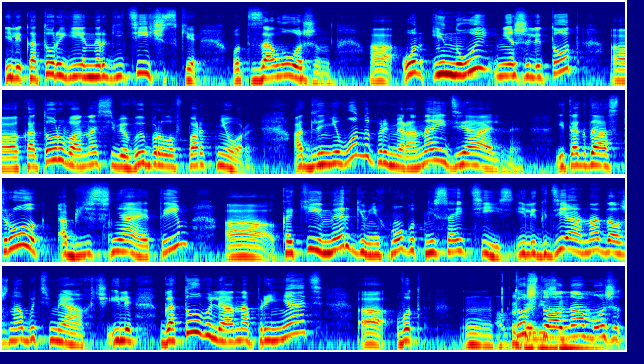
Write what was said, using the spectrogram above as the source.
или который ей энергетически вот заложен, а, он иной, нежели тот, а, которого она себе выбрала в партнеры. А для него, например, она идеальная. И тогда астролог объясняет им, а, какие энергии у них могут не сойтись, или где она должна быть мягче, или готова ли она принять а, то, что она может,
